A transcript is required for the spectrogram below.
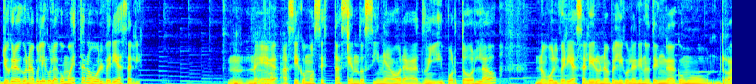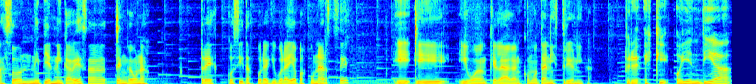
Yo creo que una película como esta no volvería a salir. Eh, así como se está haciendo cine ahora y, por todos lados, no volvería a salir una película que no tenga como razón, ni pies ni cabeza, tenga unas tres cositas por aquí y por allá para funarse y, y, y bueno, que la hagan como tan histriónica. Pero es que hoy en día,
